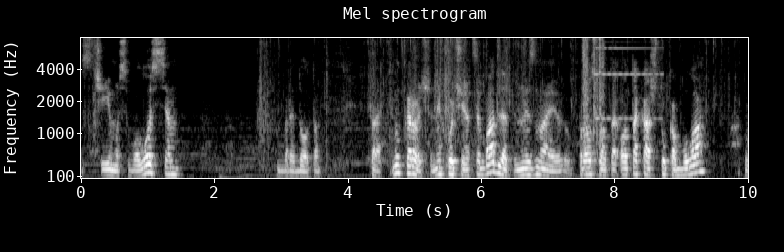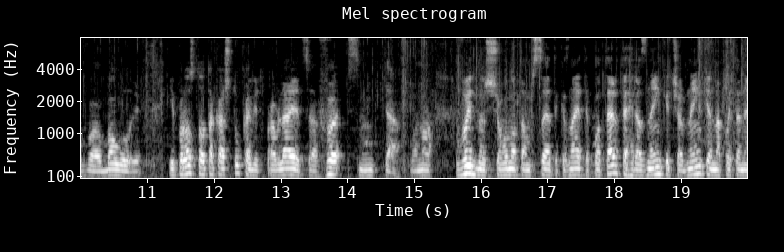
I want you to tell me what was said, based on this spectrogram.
з чиїмось волоссям. Бредота. Так, ну коротше, не хочу я це бадляти, не знаю. Просто ота, отака штука була в баулові. І просто отака штука відправляється в сміття. Воно видно, що воно там все таке, знаєте, потерте, грязненьке, чорненьке, напитане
